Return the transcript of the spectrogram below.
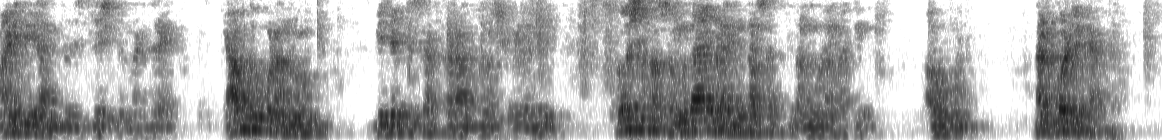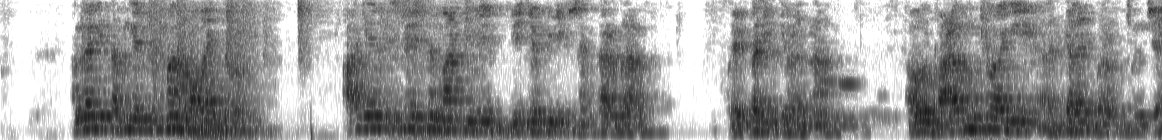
ಮಾಡಿದೆಯಾ ಅಂತ ವಿಶ್ಲೇಷಣೆ ಮಾಡಿದರೆ ಯಾವುದೂ ಕೂಡ ಬಿ ಜೆ ಪಿ ಸರ್ಕಾರ ವರ್ಷಗಳಲ್ಲಿ ಶೋಷಿತ ಸಮುದಾಯಗಳ ಹಿತಾಸಕ್ತಿಗೆ ಅನುಗುಣವಾಗಿ ಅವು ನಡ್ಕೊಳ್ಳಿಲ್ಲ. ಹಂಗಾಗಿ ತಮಗೆ ತುಂಬ ನೋವಾಯಿತು. ಹಾಗೆ ವಿಶ್ಲೇಷಣೆ ಮಾಡ್ತೀವಿ. ಬಿ ಜೆ ಪಿ ಸರ್ಕಾರದ ವೈಪರೀತ್ಯಗಳನ್ನು. ಅವರು ಭಾಳ ಮುಖ್ಯವಾಗಿ ಅಧಿಕಾರಕ್ಕೆ ಬರೋಕ್ಕೆ ಮುಂಚೆ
